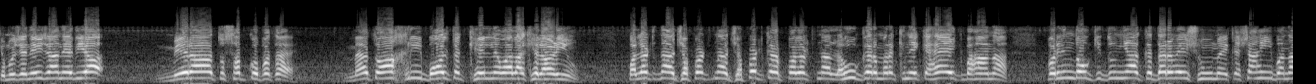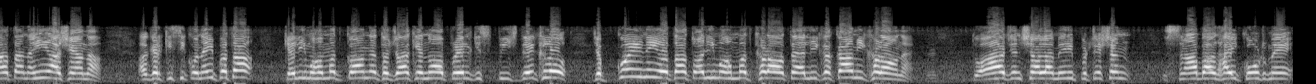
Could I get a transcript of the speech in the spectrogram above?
कि मुझे नहीं जाने दिया। मेरा तो सबको पता है, मैं तो आखिरी बॉल तक खेलने वाला खिलाड़ी हूँ। पलटना, झपटना झपट कर पलटना, लहू गर्म रखने का है एक बहाना। परिंदों की दुनिया का दरवेश हूँ मैं कशाही बनाता नहीं आशियाना। अगर किसी को नहीं पता कि अली मोहम्मद कौन है तो जाके 9 अप्रैल की स्पीच देख लो। जब कोई नहीं होता तो अली मोहम्मद खड़ा होता है, अली का काम ही खड़ा होना है। तो आज इंशाल्लाह मेरी पिटिशन इस्लामाबाद हाई कोर्ट में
